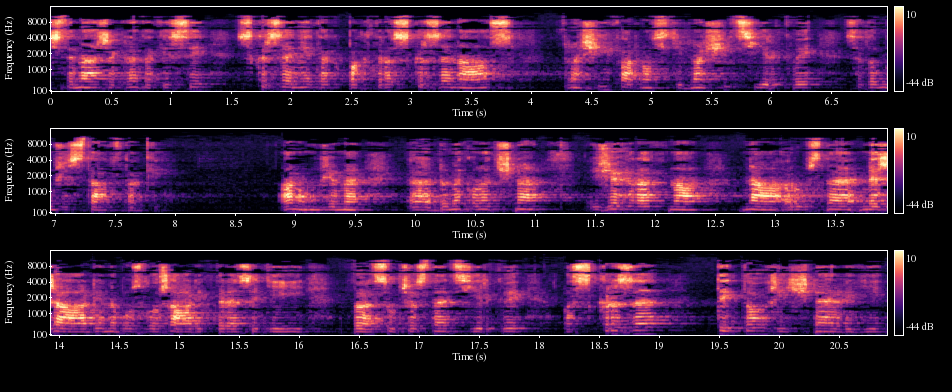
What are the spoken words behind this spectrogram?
čtenář řekne, tak jestli skrze ně, tak pak teda skrze nás v naší farnosti, v naší církvi se to může stát taky. Ano, můžeme eh, do nekonečna žehrat na, na různé neřády nebo zlořády, které se dějí v současné církvi a skrze tyto hříšné lidi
